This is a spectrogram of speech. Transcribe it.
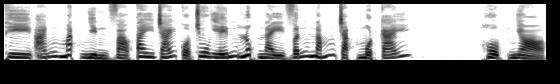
Thì ánh mắt nhìn vào tay trái của Chu Yến lúc này vẫn nắm chặt một cái. Hộp nhỏ.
